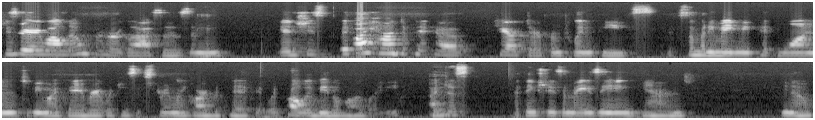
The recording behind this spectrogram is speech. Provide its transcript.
she's very well known for her glasses, and and she's. If I had to pick a character from Twin Peaks, if somebody made me pick one to be my favorite, which is extremely hard to pick, it would probably be the Log Lady. I just, I think she's amazing, and you know,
